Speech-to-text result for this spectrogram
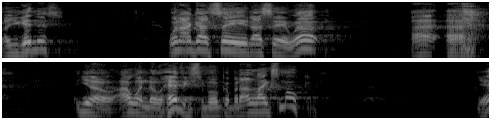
Are you getting this? When I got saved, I said, well, I, uh, you know, I wasn't no heavy smoker, but I like smoking. Yeah.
